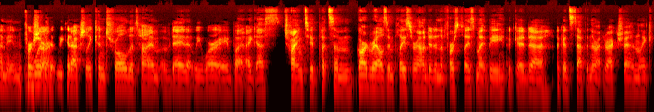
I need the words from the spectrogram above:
I mean, For sure. that we could actually control the time of day that we worry, but I guess trying to put some guardrails in place around it in the first place might be a good uh, a good step in the right direction. Like,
